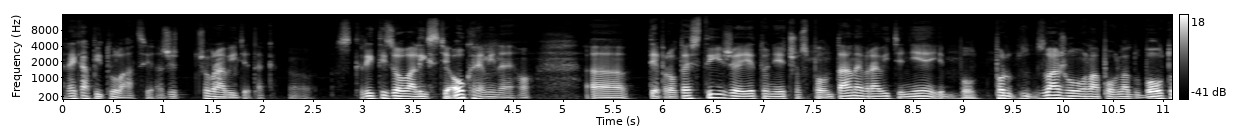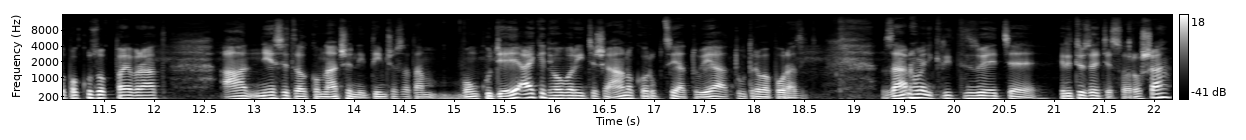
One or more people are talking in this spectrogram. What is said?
rekapitulácia, že čo vravíte tak. Skritizovali ste okrem iného uh, tie protesty, že je to niečo spontánne, vravíte nie, je, bol, po, z vášho pohľadu bol to pokus o prevrat, a nie ste celkom nadšený tým, čo sa tam vonku deje, aj keď hovoríte, že áno, korupcia tu je a tu treba poraziť. Zároveň kritizujete, kritizujete Soroša,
